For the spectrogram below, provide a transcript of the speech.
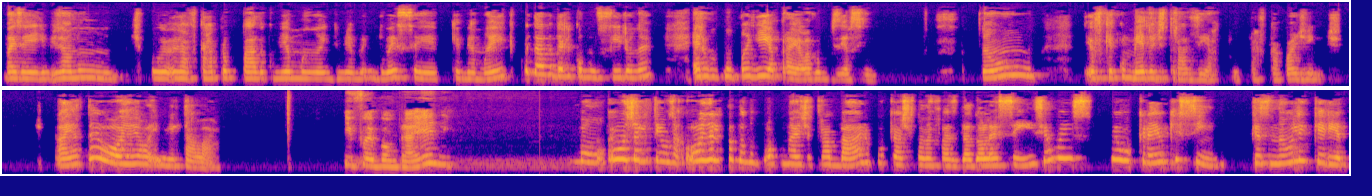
mas aí já não, tipo, eu já ficava preocupada com minha mãe, de minha mãe adoecer, porque minha mãe que cuidava dele como um filho, né? Era uma companhia para ela, vamos dizer assim. Então, eu fiquei com medo de trazer Arthur para ficar com a gente. Aí até hoje ele está lá. E foi bom para ele? Bom, hoje ele tem hoje ele está dando um pouco mais de trabalho, porque eu acho que está na fase da adolescência, mas eu creio que sim. Porque senão ele queria,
